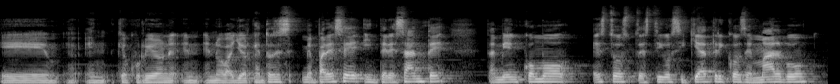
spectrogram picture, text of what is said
eh, que ocurrieron en, en Nueva York. Entonces me parece interesante también cómo estos testigos psiquiátricos de Malvo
